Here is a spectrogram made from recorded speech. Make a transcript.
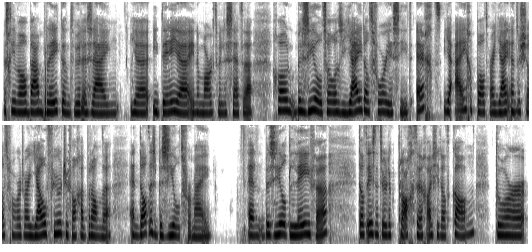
Misschien wel baanbrekend willen zijn, je ideeën in de markt willen zetten. Gewoon bezield zoals jij dat voor je ziet. Echt je eigen pad waar jij enthousiast van wordt, waar jouw vuurtje van gaat branden. En dat is bezield voor mij. En bezield leven dat is natuurlijk prachtig als je dat kan door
